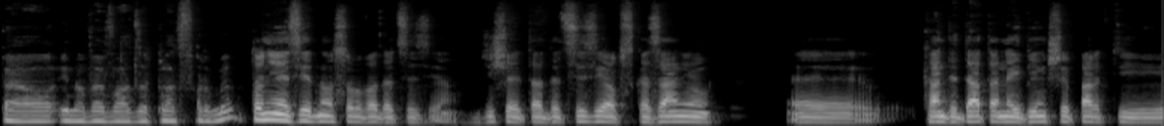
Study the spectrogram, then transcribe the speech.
PO i nowe władze Platformy? To nie jest jednoosobowa decyzja. Dzisiaj ta decyzja o wskazaniu e, kandydata największej partii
